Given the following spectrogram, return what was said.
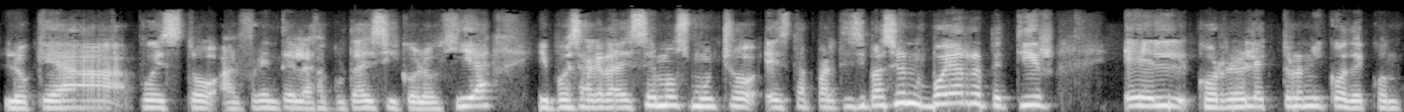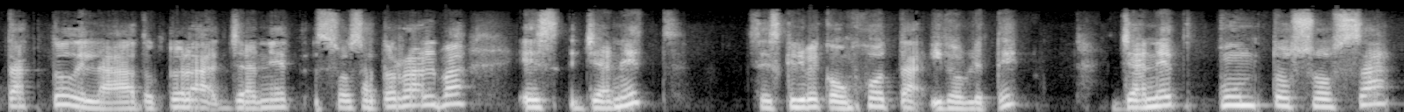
lo que ha puesto al frente de la Facultad de Psicología. Y pues agradecemos mucho esta participación. Voy a repetir el correo electrónico de contacto de la doctora Janet Sosa Torralba. Es Janet, se escribe con J y doble T, janet.sosa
